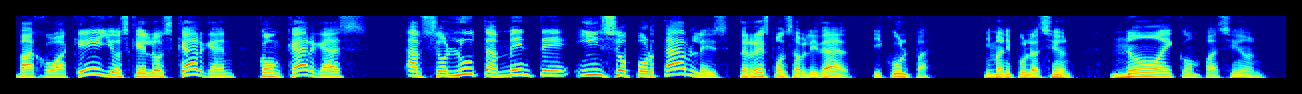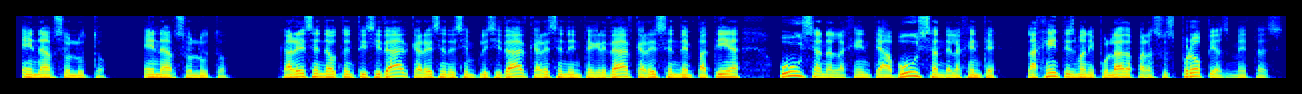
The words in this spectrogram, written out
bajo aquellos que los cargan con cargas absolutamente insoportables de responsabilidad y culpa y manipulación. No hay compasión en absoluto, en absoluto. Carecen de autenticidad, carecen de simplicidad, carecen de integridad, carecen de empatía, usan a la gente, abusan de la gente. La gente es manipulada para sus propias metas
